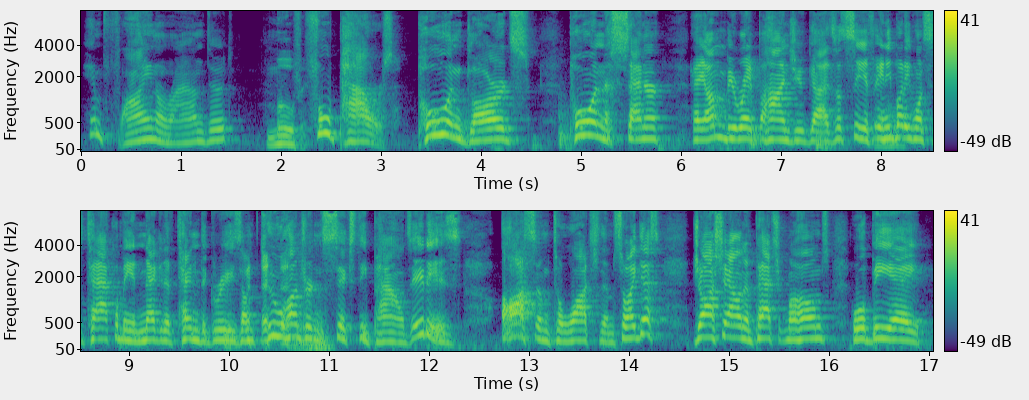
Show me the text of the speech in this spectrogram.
Him flying around, dude. Move it. Full powers, pulling guards, pulling the center. Hey, I'm gonna be right behind you guys. Let's see if anybody wants to tackle me in negative 10 degrees. I'm 260 pounds. It is awesome to watch them. So I guess Josh Allen and Patrick Mahomes will be a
